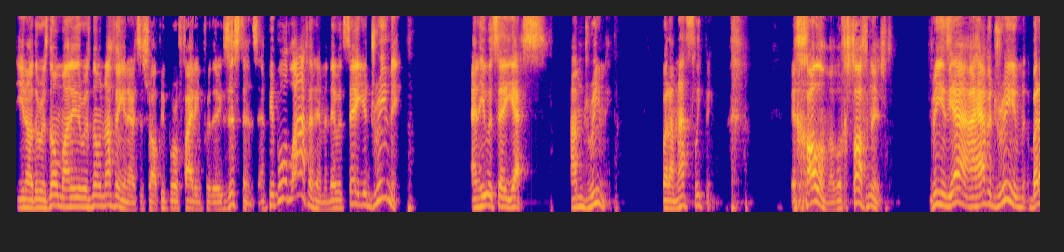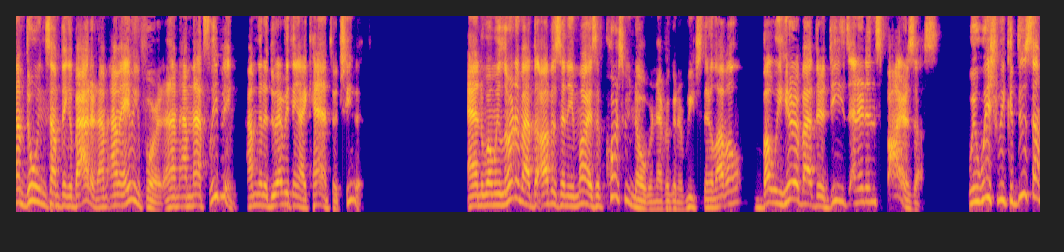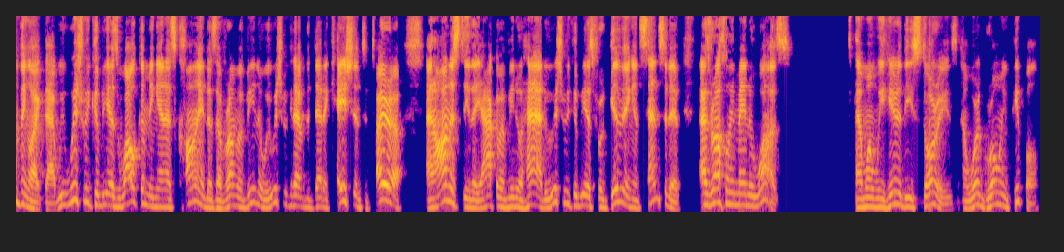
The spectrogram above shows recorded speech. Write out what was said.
you know, there was no money, there was no nothing in Eretz Yisrael. People were fighting for their existence, and people would laugh at him, and they would say, "You're dreaming," and he would say, "Yes, I'm dreaming, but I'm not sleeping." means, yeah, I have a dream, but I'm doing something about it. I'm, I'm aiming for it, and I'm, I'm not sleeping. I'm going to do everything I can to achieve it. And when we learn about the Avos and Imayas, of course we know we're never going to reach their level, but we hear about their deeds and it inspires us. We wish we could do something like that. We wish we could be as welcoming and as kind as Avram Avinu. We wish we could have the dedication to Torah and honesty that Yaakov Avinu had. We wish we could be as forgiving and sensitive as Rachel Imenu was. And when we hear these stories and we're growing people,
